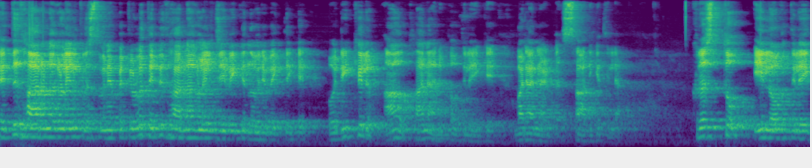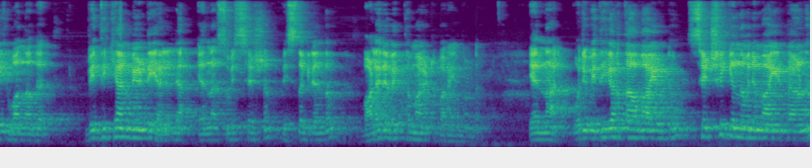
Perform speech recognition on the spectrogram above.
തെറ്റിദ്ധാരണകളിൽ ക്രിസ്തുവിനെ പറ്റിയുള്ള തെറ്റിദ്ധാരണകളിൽ ജീവിക്കുന്ന ഒരു വ്യക്തിക്ക് ഒരിക്കലും ആ ഉത്ഥാന അനുഭവത്തിലേക്ക് വരാനായിട്ട് സാധിക്കത്തില്ല. ക്രിസ്തു ഈ ലോകത്തിലേക്ക് വന്നത് വിധിക്കാൻ വേണ്ടിയല്ല എന്ന സുവിശേഷം വിശുദ്ധ ഗ്രന്ഥം വളരെ വ്യക്തമായിട്ട് പറയുന്നുണ്ട്. എന്നാൽ ഒരു വിധികർത്താവായിട്ടും ശിക്ഷിക്കുന്നവനുമായിട്ടാണ്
